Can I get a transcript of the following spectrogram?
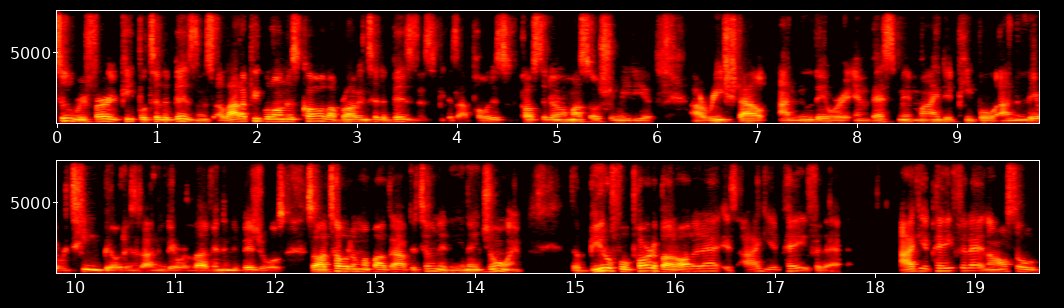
to refer people to the business. A lot of people on this call I brought into the business because I posted, posted it on my social media. I reached out. I knew they were investment minded people. I knew they were team builders. I knew they were loving individuals. So I told them about the opportunity and they joined. The beautiful part about all of that is I get paid for that. I get paid for that and I also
